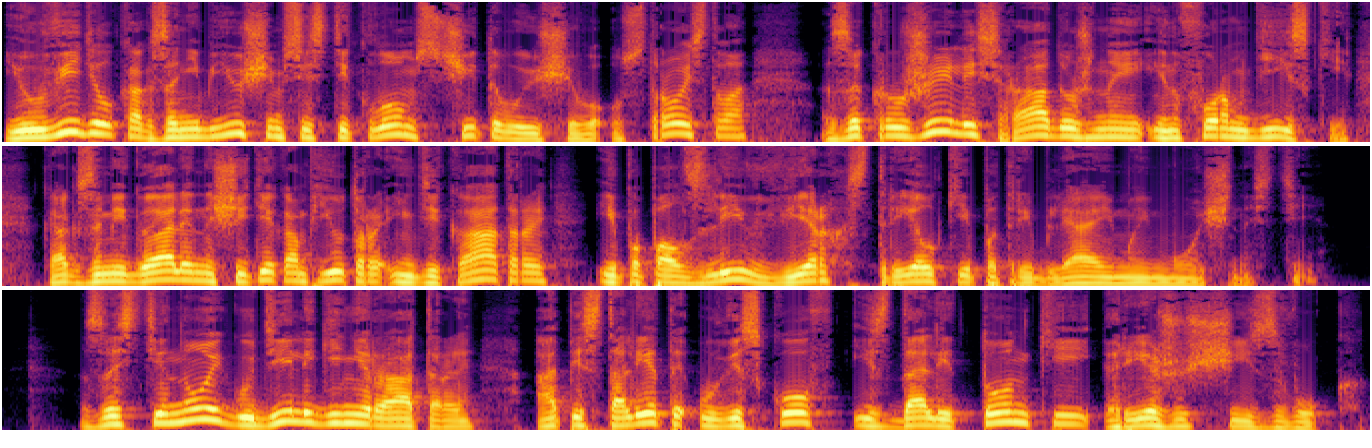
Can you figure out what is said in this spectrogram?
и увидел, как за небьющимся стеклом считывающего устройства закружились радужные информдиски, как замигали на щите компьютера индикаторы и поползли вверх стрелки потребляемой мощности. За стеной гудели генераторы, а пистолеты у висков издали тонкий режущий звук.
